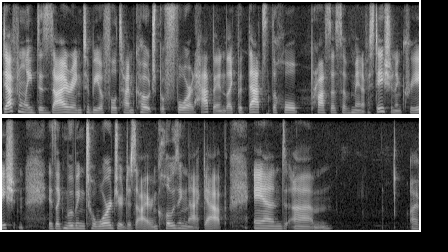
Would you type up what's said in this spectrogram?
definitely desiring to be a full-time coach before it happened like but that's the whole process of manifestation and creation is like moving towards your desire and closing that gap. And um i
